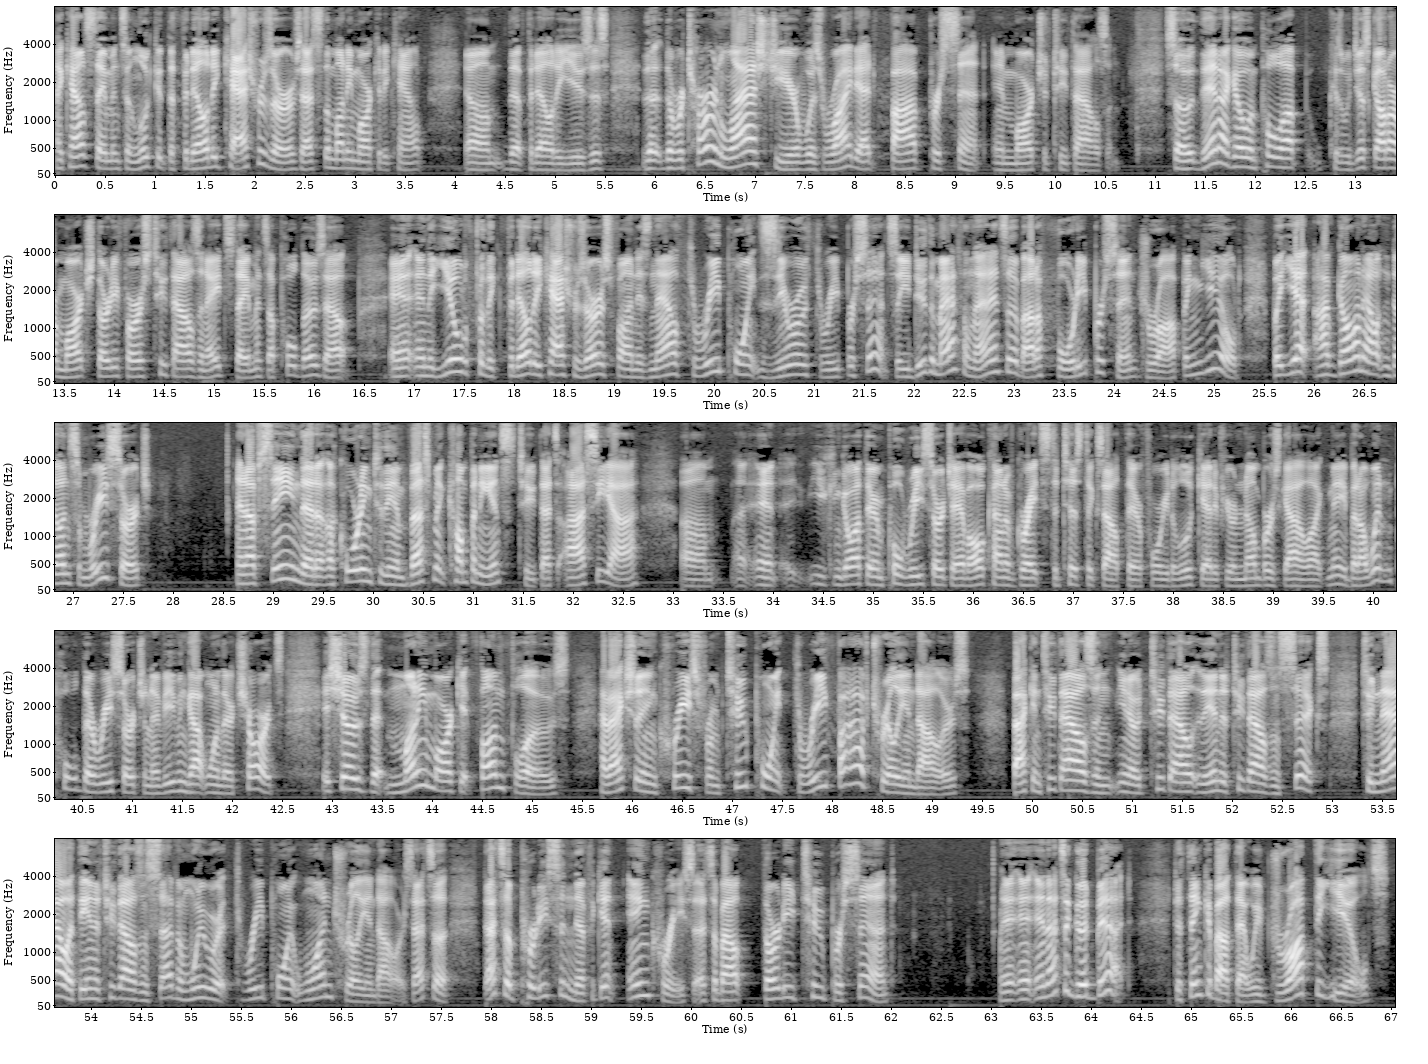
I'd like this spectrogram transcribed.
account statements and looked at the Fidelity cash reserves, that's the money market account um, that Fidelity uses, the, the return last year was right at 5% in March of 2000. So then I go and pull up, because we just got our March 31st, 2008 statements, I pulled those out, and, and the yield for the Fidelity Cash Reserves Fund is now 3.03%. So you do the math on that, it's about a 40% drop in yield. But yet I've gone out and done some research and I've seen that uh, according to the Investment Company Institute, that's ICI, um, uh, and uh, you can go out there and pull research. They have all kind of great statistics out there for you to look at if you're a numbers guy like me. But I went and pulled their research, and I've even got one of their charts. It shows that money market fund flows have actually increased from 2.35 trillion dollars back in 2000, you know, 2000, the end of 2006 to now at the end of 2007, we were at 3.1 trillion dollars. That's a that's a pretty significant increase. That's about 32 percent, and, and, that's a good bit. To think about that, we've dropped the yields,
